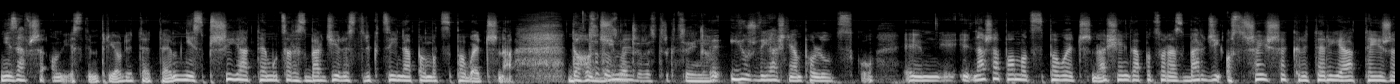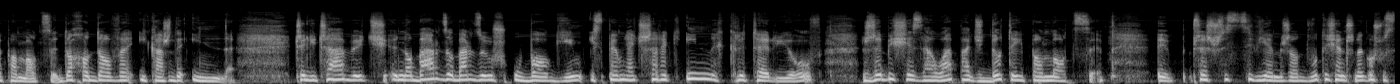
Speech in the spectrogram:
Nie zawsze on jest tym priorytetem. Nie sprzyja temu coraz bardziej restrykcyjna pomoc społeczna. Co Dochodzimy... to znaczy restrykcyjna? Y, Już wyjaśniam po ludzku. Y, Nasza pomoc społeczna sięga po coraz bardziej ostrzejsze kryteria tejże pomocy, dochodowe i każde inne. Czyli trzeba być no, bardzo, bardzo już ubogim i spełniać szereg innych kryteriów, żeby się załapać do tej pomocy. Y, Przecież wszyscy wiemy, że od 2006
